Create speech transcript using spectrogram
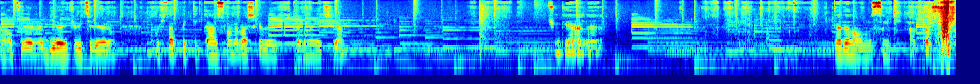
yani oturuyorum ve bir öykü bitiriyorum. Bu kitap bittikten sonra başka bir öykü kitabına geçeceğim. Çünkü yani neden olmasın ki? Hatta şuna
